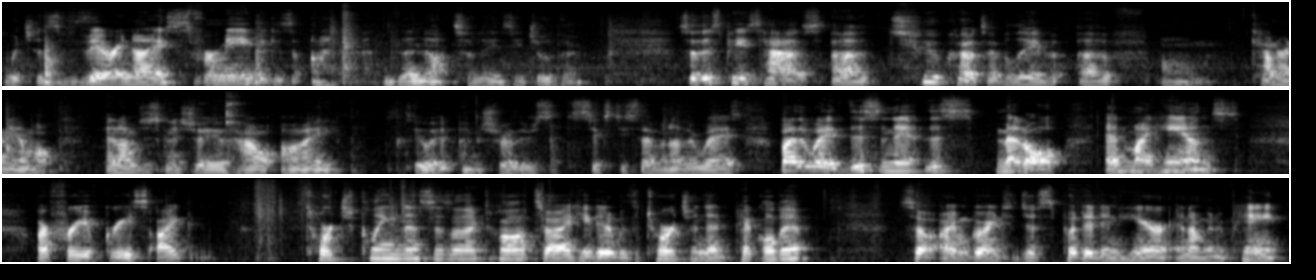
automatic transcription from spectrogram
which is very nice for me because I'm the not so lazy jeweler. So this piece has uh, two coats I believe of um, counter enamel and I'm just going to show you how I do it. I'm sure there's 67 other ways. By the way, this this metal and my hands are free of grease. I torch cleaned this, as I like to call it. So I heated it with a torch and then pickled it. So I'm going to just put it in here and I'm going to paint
